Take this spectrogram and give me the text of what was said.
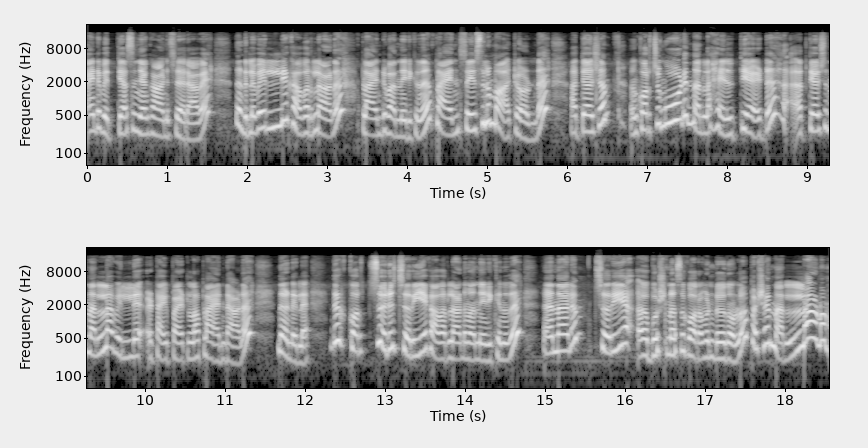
അതിന്റെ വ്യത്യാസം ഞാൻ കാണിച്ചു തരാവേ. എന്നുണ്ടല്ലോ വലിയ കവറിലാണ് പ്ലാന്റ് വന്നിരിക്കുന്നത്. പ്ലാന്റ് സൈസിലും മാറ്റമുണ്ട്. അത്യാവശ്യം കുറച്ചും കൂടി നല്ല ഹെൽത്തി ആയിട്ട് അത്യാവശ്യം നല്ല വലിയ ടൈപ്പ് ആയിട്ടുള്ള പ്ലാന്റ് ആണ്. ഇത് കണ്ടില്ലേ ഇത് കുറച്ചൊരു ചെറിയ കവറിലാണ് വന്നിരിക്കുന്നത്. എന്നാലും ചെറിയ ബുഷ്നസ് കുറവുണ്ട് എന്നുള്ളൂ. പക്ഷേ നല്ലോണം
